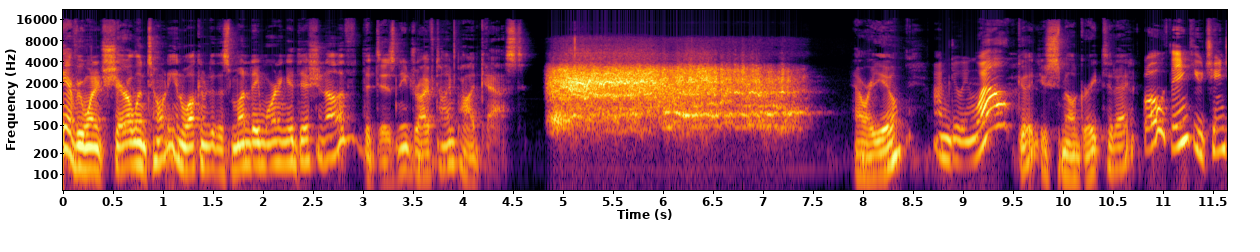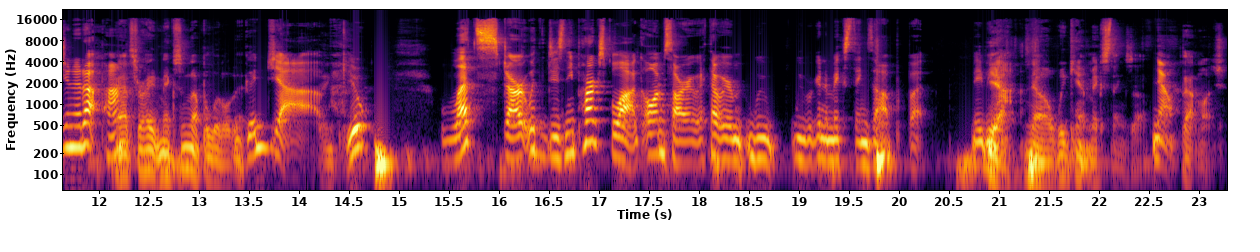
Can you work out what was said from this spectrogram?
Hey everyone, it's Cheryl and Tony, and welcome to this Monday morning edition of the Disney Drive Time Podcast. How are you? I'm doing well. Good. You smell great today. Oh, thank you. Changing it up, huh? That's right, mixing it up a little bit. Good job. Thank you. Let's start with the Disney Parks blog. Oh, I'm sorry. I thought we were we, we were going to mix things up, but maybe Yeah, not. no, we can't mix things up No. that much.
